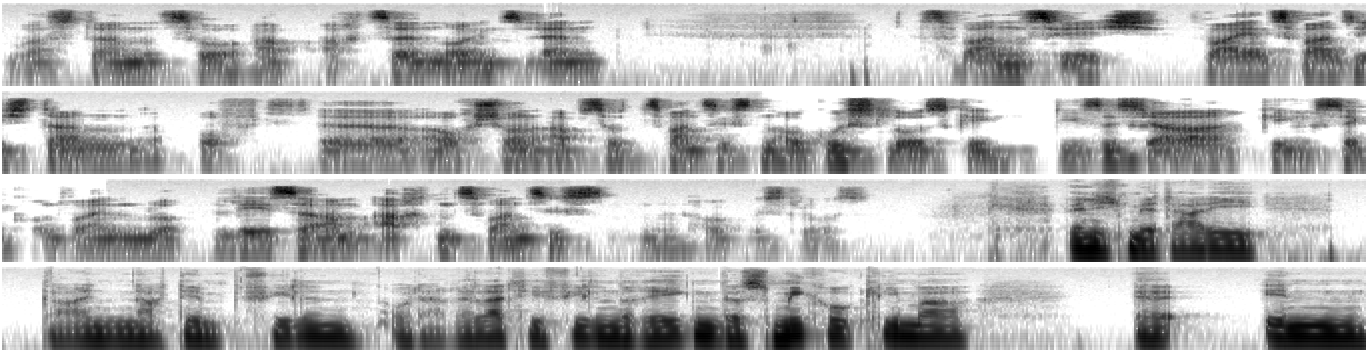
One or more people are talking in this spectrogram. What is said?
was dann so ab 18, 19, 20, 22 dann oft äh, auch schon ab so 20. August losging. Dieses Jahr ging Sekt und Weinlese am 28. August los. Wenn ich mir da die, da nach dem vielen oder relativ vielen Regen das Mikroklima äh, in,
